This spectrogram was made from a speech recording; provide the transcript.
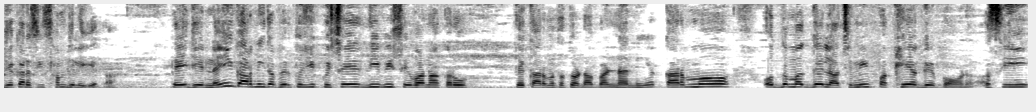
ਜੇਕਰ ਅਸੀਂ ਸਮਝ ਲਈਏ ਤਾਂ। ਤੇ ਜੇ ਨਹੀਂ ਕਰਨੀ ਤਾਂ ਫਿਰ ਤੁਸੀਂ ਕਿਸੇ ਦੀ ਵੀ ਸੇਵਾ ਨਾ ਕਰੋ। ਤੇ ਕਰਮ ਤਾਂ ਤੁਹਾਡਾ ਬਣਨਾ ਨਹੀਂ ਹੈ। ਕਰਮ ਉਦਮ ਅੱਗੇ ਲక్ష్ਮੀ ਪੱਖੇ ਅੱਗੇ ਪਾਉਣ। ਅਸੀਂ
